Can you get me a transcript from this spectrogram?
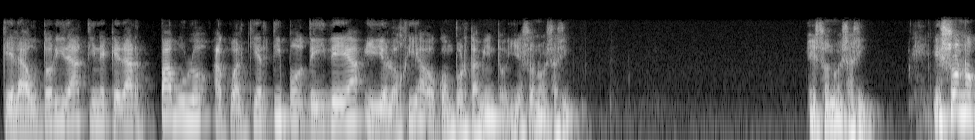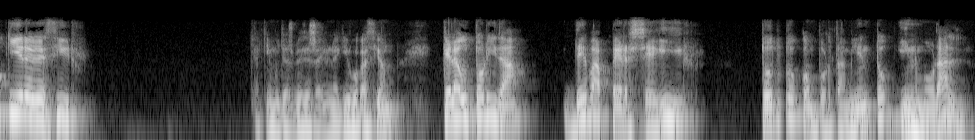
que la autoridad tiene que dar pábulo a cualquier tipo de idea, ideología o comportamiento, y eso no es así. Eso no es así. Eso no quiere decir, que aquí muchas veces hay una equivocación, que la autoridad deba perseguir todo comportamiento inmoral.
